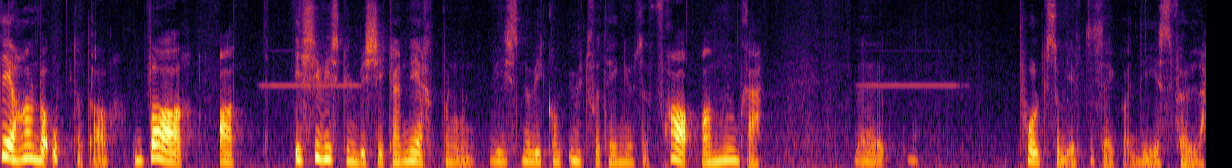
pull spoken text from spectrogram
det han var opptatt av, var at ikke vi skulle bli sjikanert på noen vis når vi kom ut fra tinghuset fra andre eh, folk som gifter seg, og deres følge.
